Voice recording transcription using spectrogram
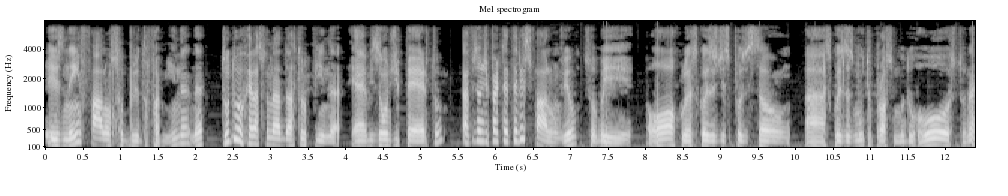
eles nem falam sobre dopamina, né? Tudo relacionado à atropina é a visão de perto, a visão de perto até eles falam, viu? Sobre óculos, coisas de exposição às coisas muito próximo do rosto, né?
